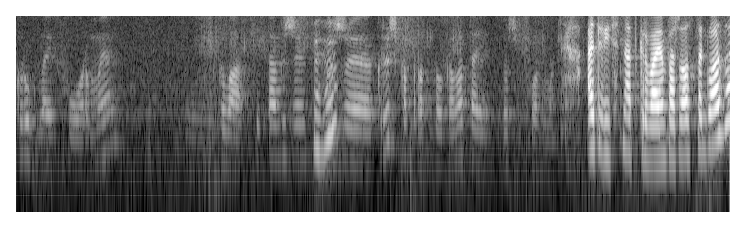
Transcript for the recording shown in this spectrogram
круглой формы, гладкий также, угу. тоже крышка продолговатая тоже форма. Отлично, открываем, пожалуйста, глаза.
